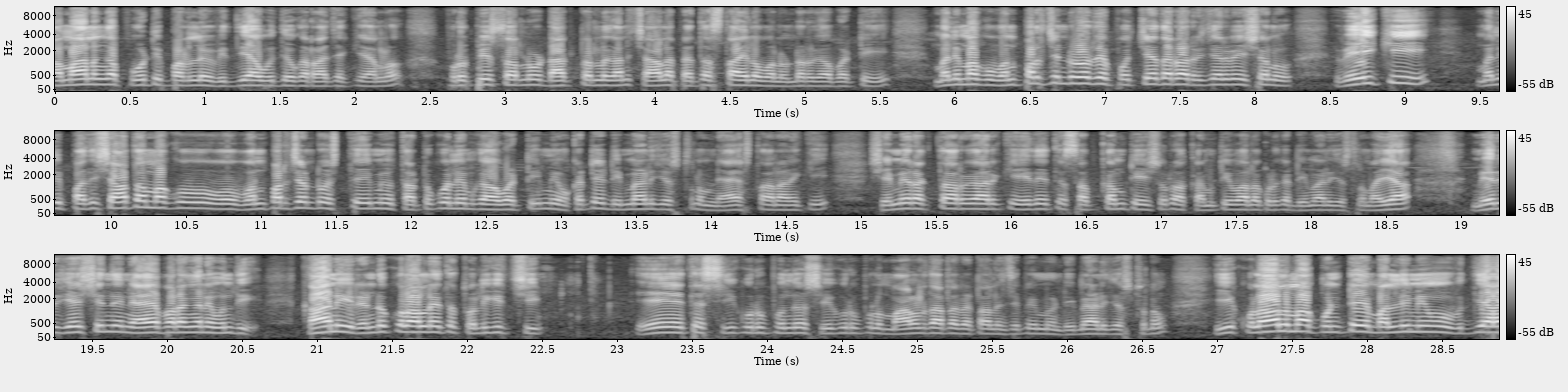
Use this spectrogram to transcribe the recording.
సమానంగా పోటీ పడలేము విద్యా ఉద్యోగ రాజకీయాల్లో. ప్రొఫెసర్లు డాక్టర్లు కానీ చాలా పెద్ద స్థాయిలో వాళ్ళు ఉండరు కాబట్టి మళ్ళీ మాకు వన్ పర్సెంట్ రేపు వచ్చేదర రిజర్వేషన్. వెయ్యికి మళ్ళీ పది శాతం మాకు వన్ పర్సెంట్ వస్తే మేము తట్టుకోలేము కాబట్టి మేము ఒకటే డిమాండ్ చేస్తున్నాం న్యాయస్థానానికి. షమీర్ అఖ్తార్ గారికి ఏదైతే సబ్ కమిటీ చేసారో ఆ కమిటీ వాళ్ళకు కూడా డిమాండ్ చేస్తున్నాం. అయ్యా మీరు చేసింది న్యాయపరంగానే ఉంది. కానీ రెండు కులాలను అయితే తొలగించి ఏ అయితే సి గ్రూప్ ఉందో సి గ్రూపులు మాలల దాట పెట్టాలని చెప్పి మేము డిమాండ్ చేస్తున్నాం. ఈ కులాలు మాకుంటే మళ్ళీ మేము విద్యా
